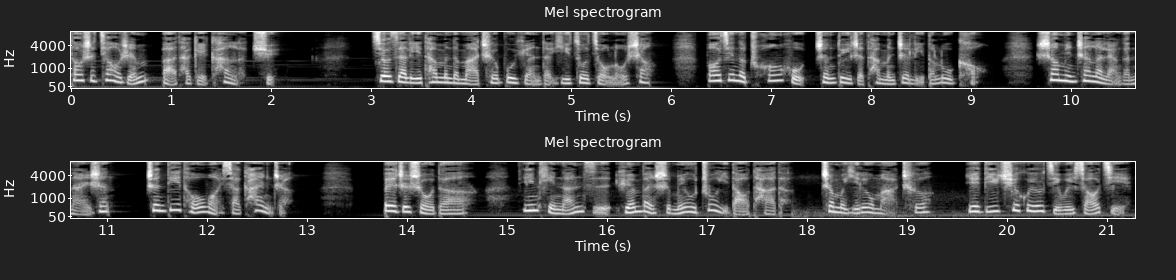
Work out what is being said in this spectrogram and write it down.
倒是叫人把他给看了去。就在离他们的马车不远的一座酒楼上，包间的窗户正对着他们这里的路口，上面站了两个男人，正低头往下看着。背着手的英挺男子原本是没有注意到他的，这么一溜马车。也的确会有几位小姐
